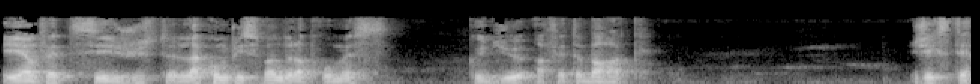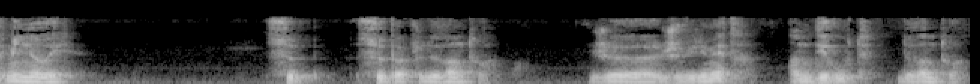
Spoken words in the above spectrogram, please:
Et en fait, c'est juste l'accomplissement de la promesse que Dieu a faite à Barak. J'exterminerai ce, peuple devant toi. Je, vais les mettre en déroute devant toi.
